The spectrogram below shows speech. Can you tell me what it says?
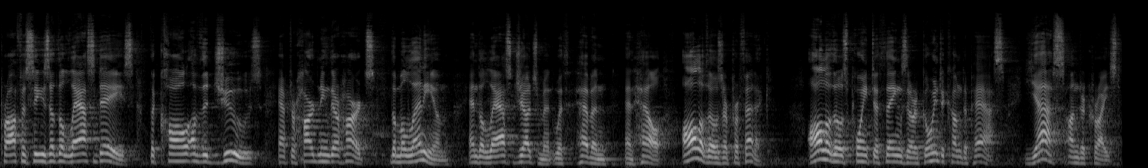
prophecies of the last days, the call of the Jews after hardening their hearts, the millennium, and the last judgment with heaven and hell. All of those are prophetic. All of those point to things that are going to come to pass. Yes, under Christ.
